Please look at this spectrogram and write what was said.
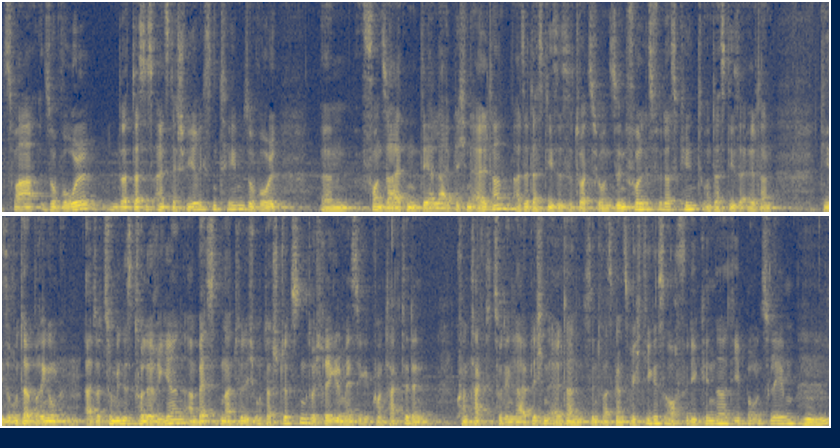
Zwar sowohl, das ist eines der schwierigsten Themen, sowohl ähm, von Seiten der leiblichen Eltern, also dass diese Situation sinnvoll ist für das Kind und dass diese Eltern diese Unterbringung also zumindest tolerieren, am besten natürlich unterstützen durch regelmäßige Kontakte, denn Kontakte zu den leiblichen Eltern sind was ganz Wichtiges, auch für die Kinder, die bei uns leben. Mhm.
